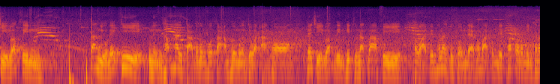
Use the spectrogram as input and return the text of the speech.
ฉีดวัคซีน ตั้งอยู่เลขที่1ทับ53ตำบลโพสาอำเภอเมืองจังหวัดอ่างทอง ได้ฉีดวัคซีนพิษสุนัขบ้าฟรี ถวายเป็นพระราชกุศลแด่พระบาทสมเด็จพระปรมินทร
